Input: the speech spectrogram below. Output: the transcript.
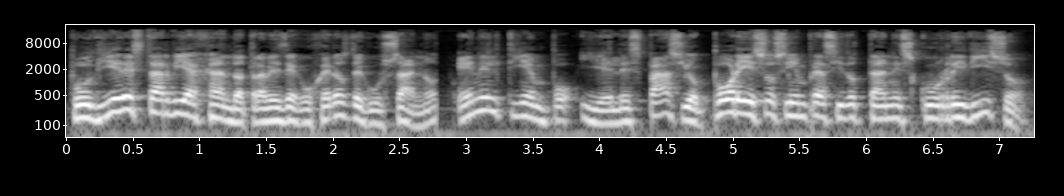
pudiera estar viajando a través de agujeros de gusano en el tiempo y el espacio. Por eso siempre ha sido tan escurridizo,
